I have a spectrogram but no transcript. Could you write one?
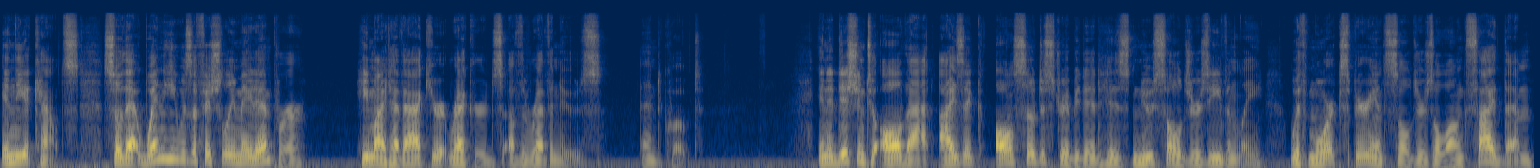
in the accounts, so that when he was officially made emperor, he might have accurate records of the revenues. In addition to all that, Isaac also distributed his new soldiers evenly, with more experienced soldiers alongside them,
